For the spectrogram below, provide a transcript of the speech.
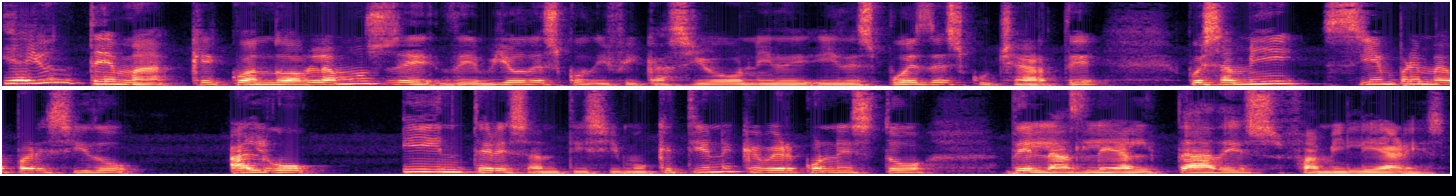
Y hay un tema que cuando hablamos de, de biodescodificación y, de, y después de escucharte, pues a mí siempre me ha parecido algo interesantísimo que tiene que ver con esto de las lealtades familiares.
